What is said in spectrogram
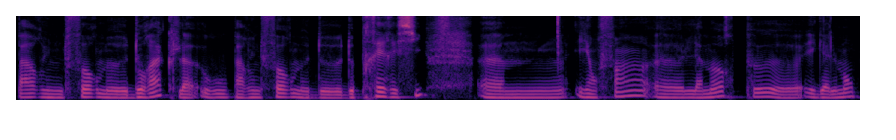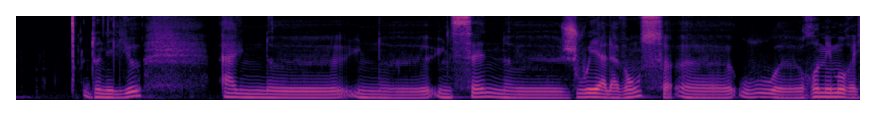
par une forme d'oracle ou par une forme de, pré-récit. et enfin, la mort peut également donner lieu à une, une, scène jouée à l'avance ou remémorée.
